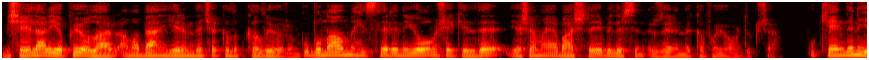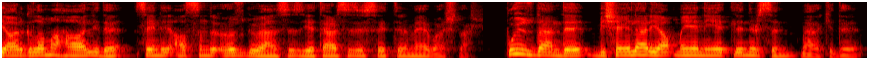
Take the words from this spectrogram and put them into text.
bir şeyler yapıyorlar ama ben yerimde çakılıp kalıyorum. Bu bunalma hislerini yoğun şekilde yaşamaya başlayabilirsin üzerinde kafa yordukça. Bu kendini yargılama hali de seni aslında özgüvensiz, yetersiz hissettirmeye başlar. Bu yüzden de bir şeyler yapmaya niyetlenirsin belki de.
